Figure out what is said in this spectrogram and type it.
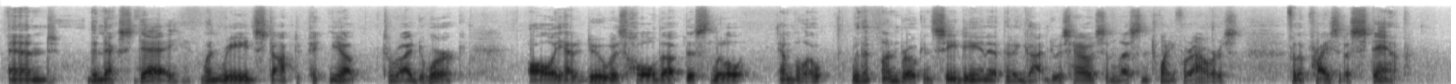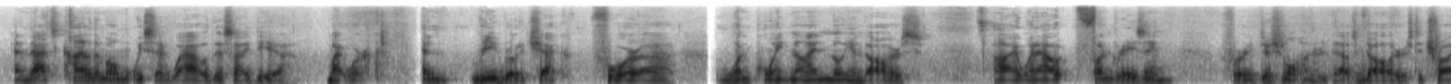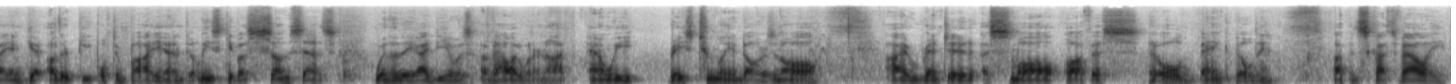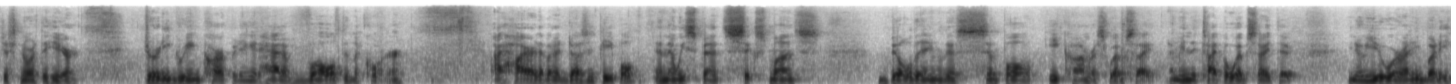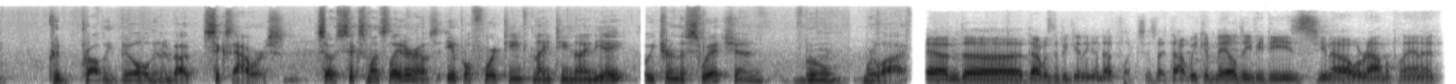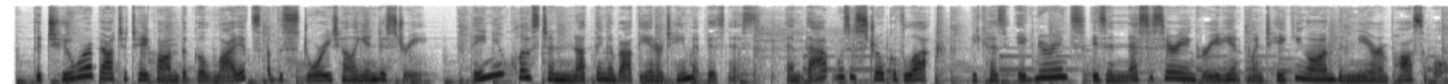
And the next day, when Reed stopped to pick me up to ride to work, all he had to do was hold up this little envelope with an unbroken CD in it that had gotten to his house in less than 24 hours for the price of a stamp. And that's kind of the moment we said, wow, this idea might work. And Reed wrote a check for uh, $1.9 million. I went out fundraising for an additional $100,000 to try and get other people to buy in, to at least give us some sense whether the idea was a valid one or not. And we raised $2 million in all. I rented a small office, an old bank building up in Scotts Valley, just north of here. Dirty green carpeting. It had a vault in the corner. I hired about a dozen people, and then we spent six months building this simple e-commerce website. I mean, the type of website that you know you or anybody could probably build in about six hours. Mm. So six months later, I was April 14th, 1998. We turned the switch and boom, we're live. And uh, that was the beginning of Netflix, as I thought we could mail DVDs, you know, around the planet. The two were about to take on the Goliaths of the storytelling industry. They knew close to nothing about the entertainment business, and that was a stroke of luck because ignorance is a necessary ingredient when taking on the near impossible.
